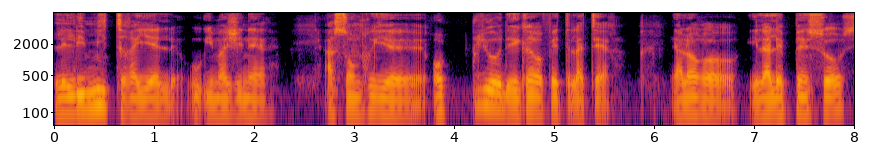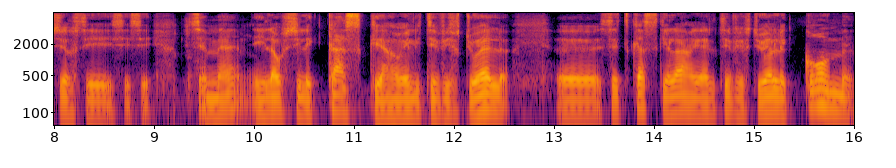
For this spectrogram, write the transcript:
les limites réelles ou imaginaires assombrissent au plus haut degré en fait la terre. Et alors, euh, il a les pinceaux sur ses, ses, mains. Et il a aussi les casques en réalité virtuelle. Euh, cette casque-là en réalité virtuelle est comme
